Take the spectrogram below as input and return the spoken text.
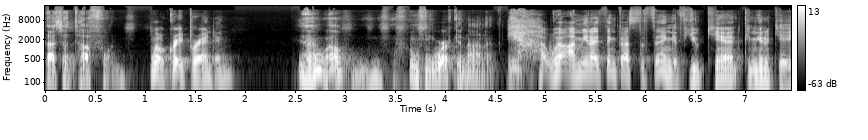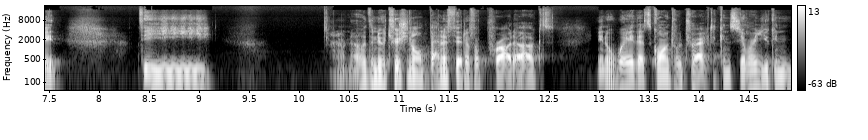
That's a tough one. Well, great branding. Yeah, well, working on it. Yeah, well, I mean, I think that's the thing. If you can't communicate the, I don't know, the nutritional benefit of a product in a way that's going to attract a consumer, you can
